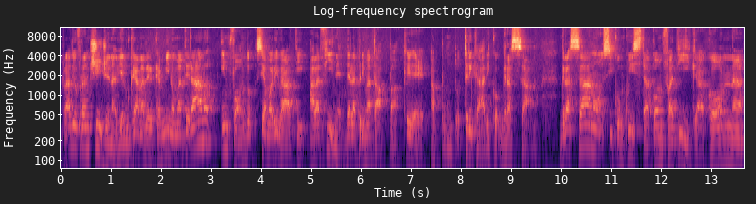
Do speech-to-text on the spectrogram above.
Radio Francigena, via Lucana del Cammino Materano, in fondo siamo arrivati alla fine della prima tappa che è appunto Tricarico Grassano. Grassano si conquista con fatica, con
